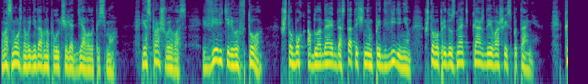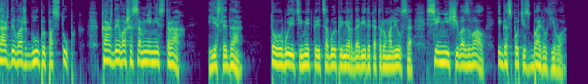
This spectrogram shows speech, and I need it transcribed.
Возможно, вы недавно получили от дьявола письмо. Я спрашиваю вас, верите ли вы в то, что Бог обладает достаточным предвидением, чтобы предузнать каждое ваше испытание, каждый ваш глупый поступок, каждое ваше сомнение и страх, если да, то вы будете иметь перед собой пример Давида, который молился, «Сей нищий возвал, и Господь избавил его».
